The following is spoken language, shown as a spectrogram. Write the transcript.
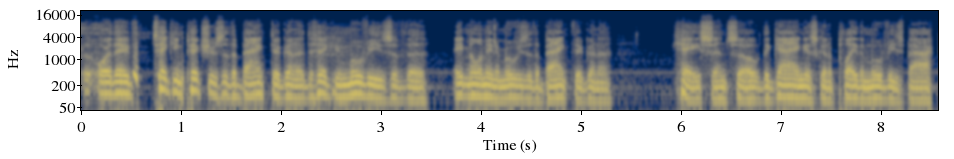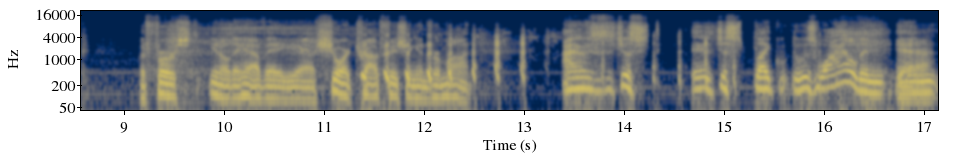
the or they're taking pictures of the bank they're going to they're taking movies of the eight millimeter movies of the bank they're going to case and so the gang is going to play the movies back but first you know they have a uh, short trout fishing in vermont i was just it's just like it was wild and and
